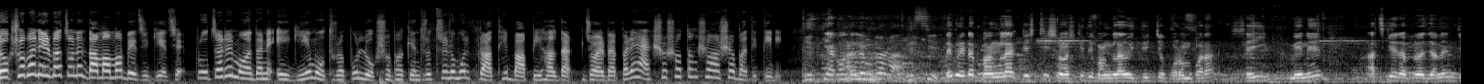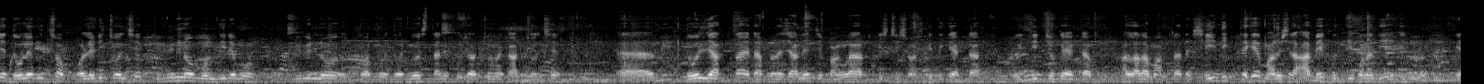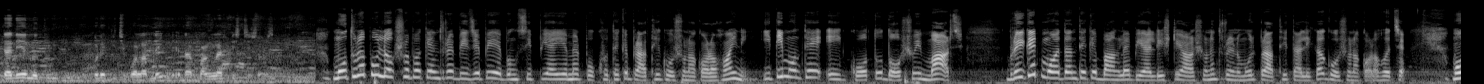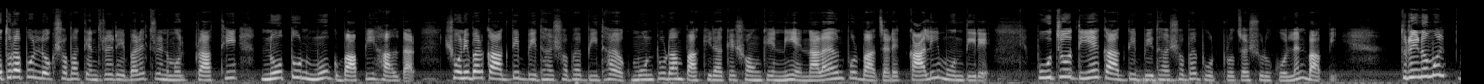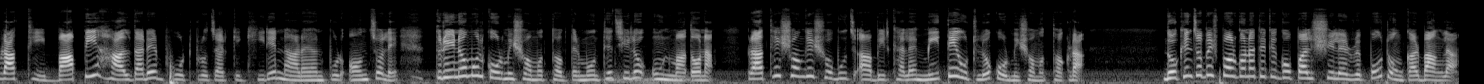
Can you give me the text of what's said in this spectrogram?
লোকসভা নির্বাচনে দামামা বেজে গিয়েছে। প্রচারের ময়দানে এগিয়ে মথুরাপুর লোকসভা কেন্দ্র তৃণমূল প্রার্থী বাপি হালদার। জয়ের ব্যাপারে একশো শতাংশ আশাবাদী তিনি। দেখুন এটা বাংলার কৃষ্টি সংস্কৃতি বাংলার ঐতিহ্য পরম্পরা সেই মেনে আজকের আপনারা জানেন যে দোলের উৎসব অলরেডি চলছে, বিভিন্ন মন্দিরে বিভিন্ন ধর্ম, ধর্মীয় স্থানে পূজা অর্চনার কাজ চলছে। দোল যাত্রা, এটা আপনারা জানেন যে বাংলার কৃষ্টি সংস্কৃতিকে একটা ঐতিহ্যকে একটা আলাদা মাত্রা দেয়। সেই দিক থেকে মানুষের আবেগ, উদ্দীপনা দিয়ে এগুলো, এটা নিয়ে নতুন করে কিছু বলার নেই, এটা বাংলার কৃষ্টি সংস্কৃতি মথুরাপুর লোকসভা কেন্দ্রে বিজেপি এবং সিপিআইএম এর পক্ষ থেকে প্রার্থী ঘোষণা করা হয়নি। ইতিমধ্যে এই গত দশই মার্চ ব্রিগেড ময়দান থেকে বাংলা বিয়াল্লিশটি আসনে তৃণমূল প্রার্থী তালিকা ঘোষণা করা হয়েছে। মথুরাপুর লোকসভা কেন্দ্রের এবারে তৃণমূল প্রার্থী নতুন মুখ বাপি হালদার। শনিবার কাকদ্বীপ বিধানসভা বিধায়ক মন্টুরাম পাখিরাকে সঙ্গে নিয়ে নারায়ণপুর বাজারে কালী মন্দিরে পুজো দিয়ে কাকদ্বীপ বিধানসভায় ভোট প্রচার শুরু করলেন বাপি। তৃণমূল প্রার্থী বাপি হালদারের ভোট প্রচারকে ঘিরে নারায়ণপুর অঞ্চলে তৃণমূল কর্মী সমর্থকদের মধ্যে ছিল উন্মাদনা। প্রার্থীর সঙ্গে সবুজ আবির খেলায় মেতে উঠল কর্মী সমর্থকরা। দক্ষিণ চব্বিশ পরগনা থেকে গোপাল শীলের রিপোর্ট, ওঙ্কার বাংলা।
